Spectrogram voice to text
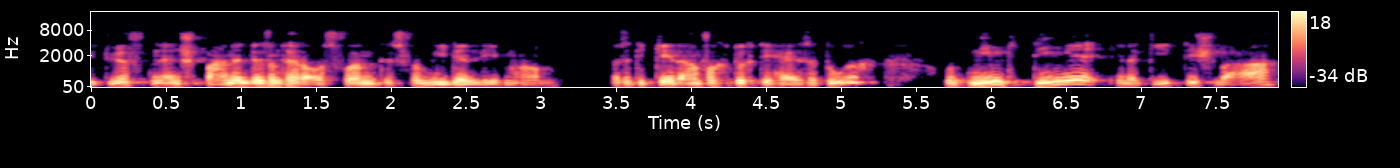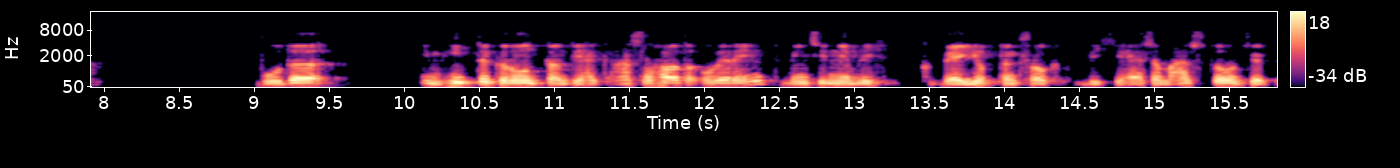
die dürften ein spannendes und herausforderndes Familienleben haben. Also die geht einfach durch die Häuser durch und nimmt Dinge energetisch wahr, wo da im Hintergrund dann die Ganselhaut rennt, wenn sie nämlich, weil ich habe dann gefragt, welche Häuser meinst du? Und sie hat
